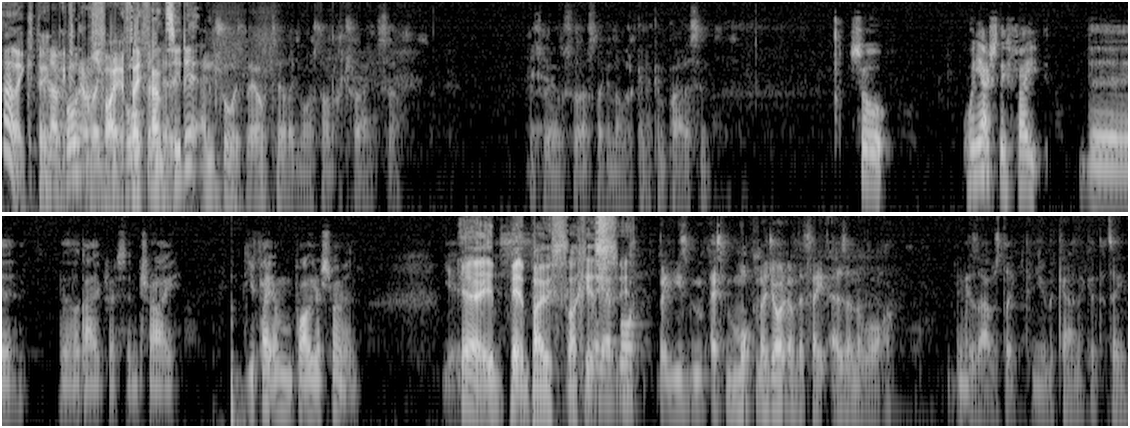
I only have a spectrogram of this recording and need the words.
I like they, And they they're could both like fight they're if they both in the- fancied the it. intro as well to like Monster Hunter Tri, so as well. So that's like another kind of comparison. So when you actually fight the the Lagiacrus and try, you fight him while you're swimming. Yeah, a bit of both. Like yeah, it's, both, but he's it's majority of the fight is in the water because that was like the new mechanic at the time.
